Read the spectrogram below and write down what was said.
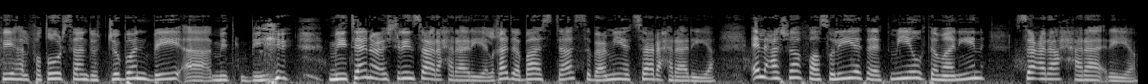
فيها الفطور ساندويتش جبن ب آه، ميت- ب 220 سعرة حرارية، الغداء باستا 700 سعرة حرارية، العشاء فاصولية 380 سعرة حرارية.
